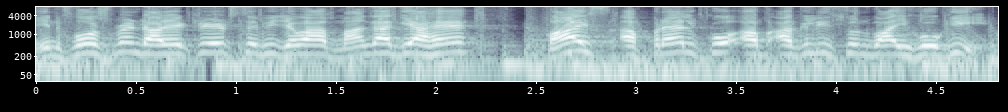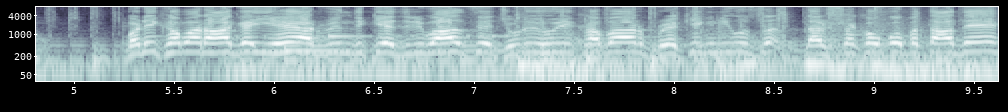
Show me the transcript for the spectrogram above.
इन्फोर्समेंट डायरेक्टरेट से भी जवाब मांगा गया है। 22 अप्रैल को अब अगली सुनवाई होगी। बड़ी खबर आ गई है। अरविंद केजरीवाल से जुड़ी हुई खबर। ब्रेकिंग न्यूज़, दर्शकों को बता दें,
